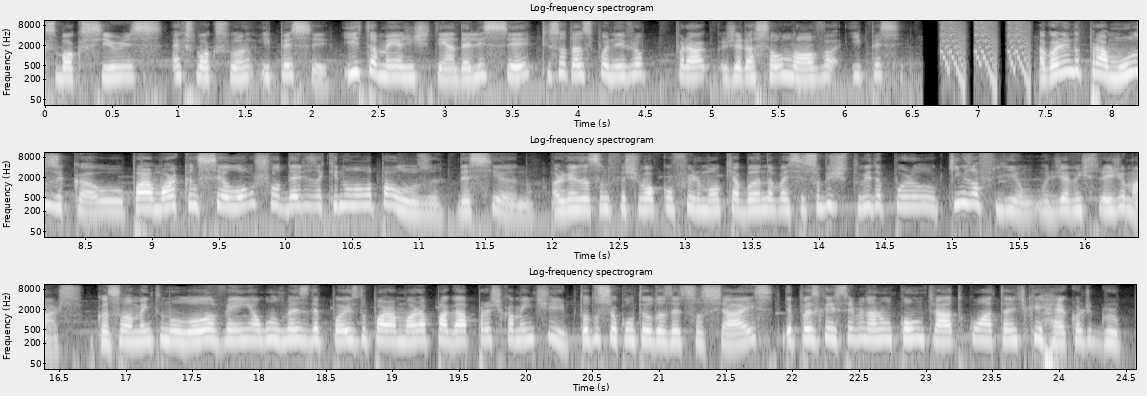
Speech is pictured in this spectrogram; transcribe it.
Xbox Series, Xbox One e PC. E também a gente tem a DLC, que só está disponível para geração nova e PC. Agora indo pra música, o Paramore cancelou o show deles aqui no Lollapalooza desse ano. A organização do festival confirmou que a banda vai ser substituída por Kings of Leon no dia 23 de março. O cancelamento no Lola vem alguns meses depois do Paramore apagar praticamente todo o seu conteúdo das redes sociais, depois que eles terminaram um contrato com a Atlantic Record Group,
